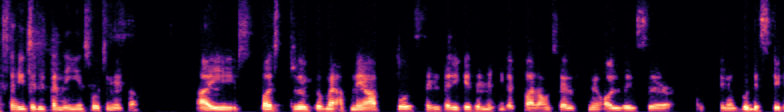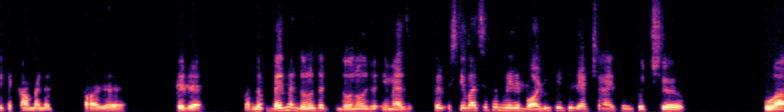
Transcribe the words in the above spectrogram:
सही तरीका नहीं है सोचने का। आई फ़र्स्ट तो मैं अपने आप को सही तरीके से नहीं रख पा रहा हूँ सेल्फ में always in good state in calm manner और, फिर मतलब मैं मैं दोनों दोनों जो इमेजिन फिर उसके बाद से फिर मेरे बॉडी पे भी रिएक्शन आई थिंक कुछ हुआ।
